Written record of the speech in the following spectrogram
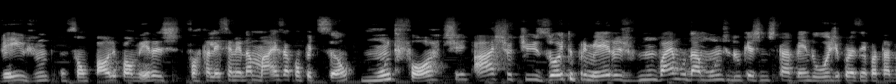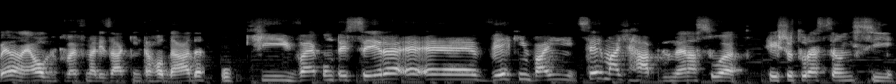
veio junto com São Paulo e Palmeiras fortalecendo ainda mais a competição, muito forte. Acho que os oito primeiros não vai mudar muito do que a gente está vendo hoje, por exemplo, a tabela, né? Óbvio que vai finalizar a quinta rodada. O que vai acontecer é, é ver quem vai ser mais rápido, né? Na sua reestruturação em si.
